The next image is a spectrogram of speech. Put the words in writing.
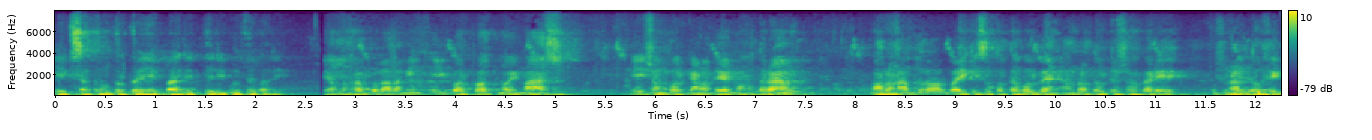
একসাথে অন্তত একবার ইফতারি করতে পারি আল্লাহ রাব্বুল আলামিন এই বরকতময় মাস এই সম্পর্কে আমাদের মহতারাম মাওলানা আব্দুল আল ভাই কিছু কথা বলবেন আমরা ধৈর্য সহকারে শোনার তৌফিক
